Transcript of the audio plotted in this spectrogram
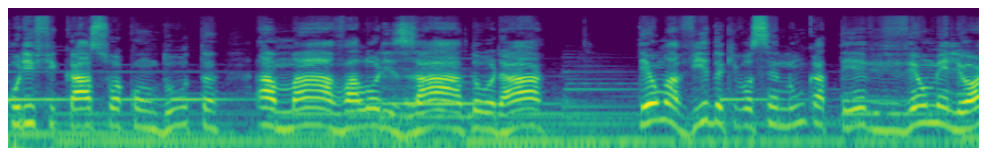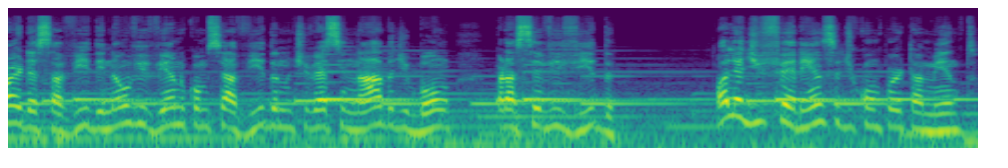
purificar a sua conduta, amar, valorizar, adorar, ter uma vida que você nunca teve, viver o melhor dessa vida e não vivendo como se a vida não tivesse nada de bom para ser vivida. Olha a diferença de comportamento,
